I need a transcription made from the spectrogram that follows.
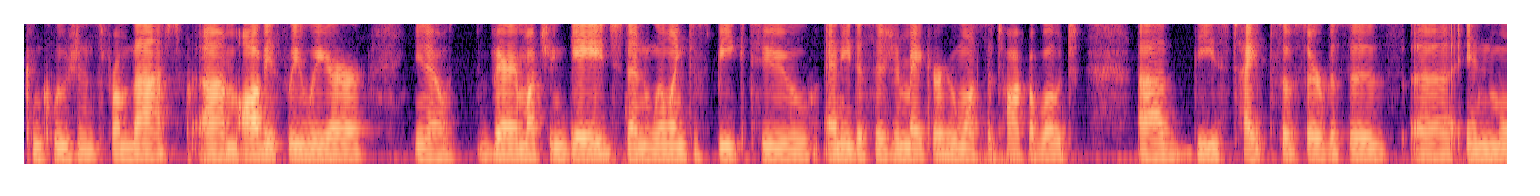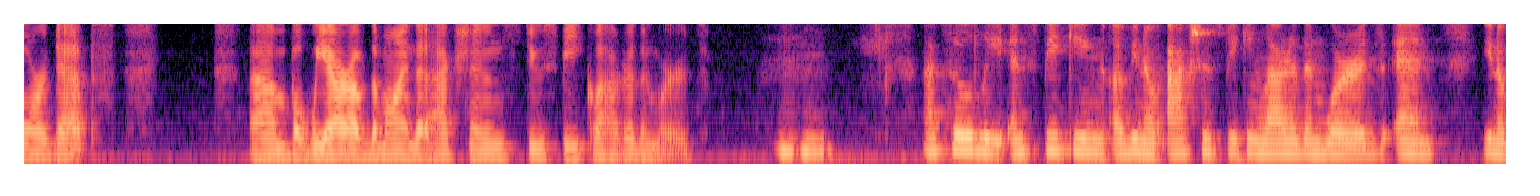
conclusions from that. Um, obviously, we are, you know, very much engaged and willing to speak to any decision maker who wants to talk about uh, these types of services uh, in more depth. Um, but we are of the mind that actions do speak louder than words. Mm-hmm. Absolutely. And speaking of, you know, action speaking louder than words and, you know,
